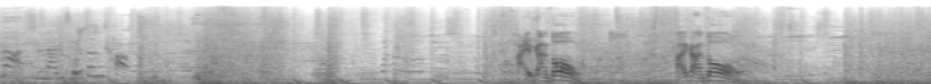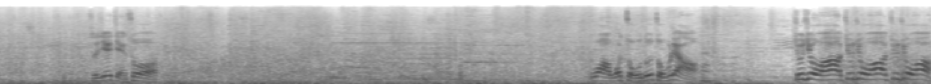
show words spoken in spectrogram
纳什男爵登场，还敢动，还敢动，直接减速。哇，我走都走不了，救救我，救救我，救救我！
